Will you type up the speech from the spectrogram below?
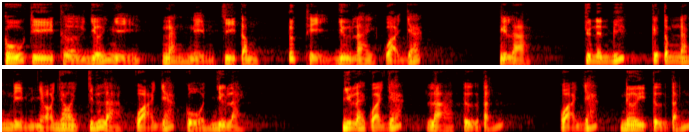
cố tri thử giới nhĩ, năng niệm chi tâm, tức thị như lai quả giác. Nghĩa là, cho nên biết cái tâm năng niệm nhỏ nhoi chính là quả giác của như lai. Như lai quả giác là tự tánh. Quả giác nơi tự tánh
